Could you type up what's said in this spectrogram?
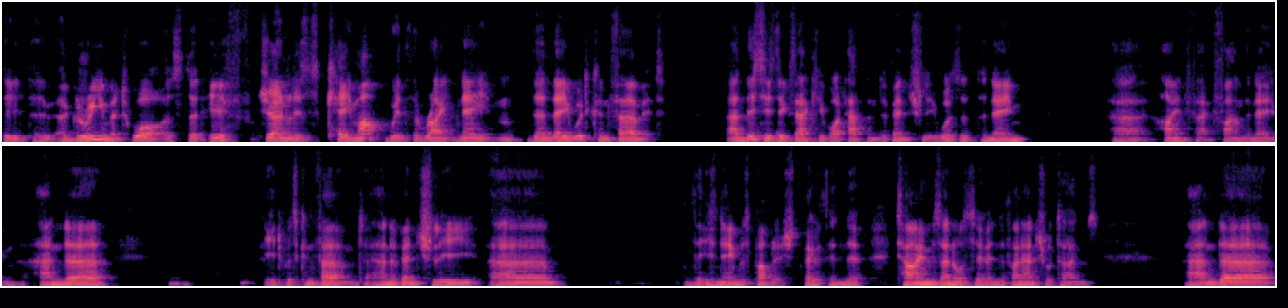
the, the, agreement was that if journalists came up with the right name, then they would confirm it. And this is exactly what happened eventually, was that the name, uh, I in fact found the name, and uh, it was confirmed. And eventually um, his name was published, both in the Times and also in the Financial Times. And uh,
